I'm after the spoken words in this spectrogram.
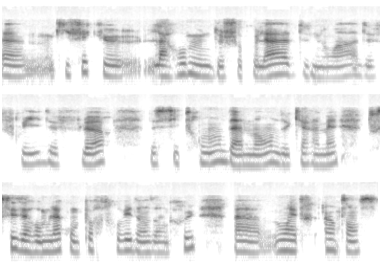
euh, qui fait que l'arôme de chocolat, de noix, de fruits, de fleurs, de citron, d'amande, de caramel, tous ces arômes-là qu'on peut retrouver dans un cru bah, vont être intenses.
